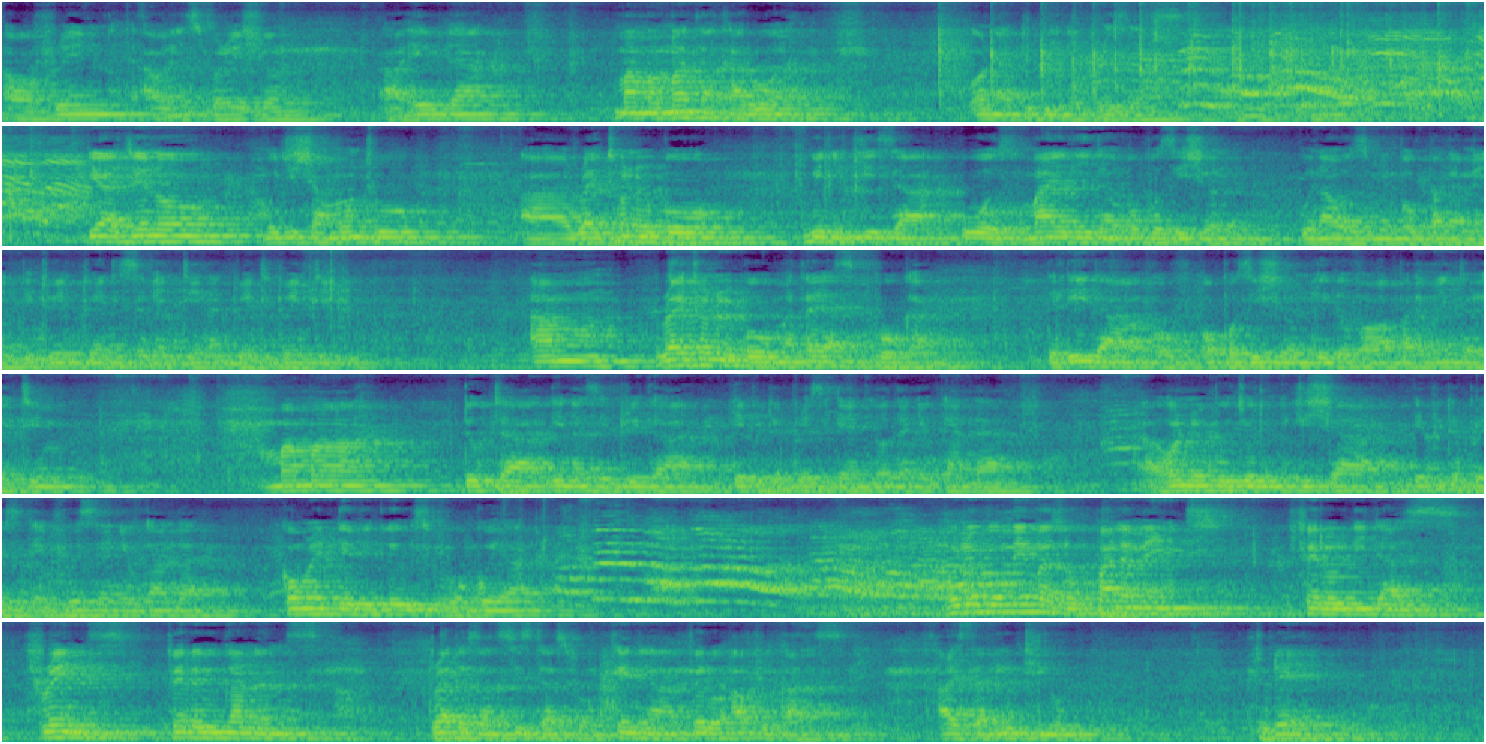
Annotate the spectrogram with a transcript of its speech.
our friend, our inspiration, our elder, Mama Martha Karua. Honored to be in your presence. Dear General Mugisha Muntu, uh, Right Honorable Winnie Kiiza, who was my leader of opposition when I was member of parliament between 2017 and 2020. Um, right Honorable Mathias Mpuuga, the leader of opposition, leader of our parliamentary team. Mama Dr. Lina Zedriga, Deputy President, Northern Uganda. Uh, Honorable John Mujisha, Deputy President, Western Uganda. Comrade David Lewis Rubongoya. Honorable members of parliament, fellow leaders, friends, fellow Ugandans, brothers and sisters from Kenya, fellow Africans, I salute you today.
